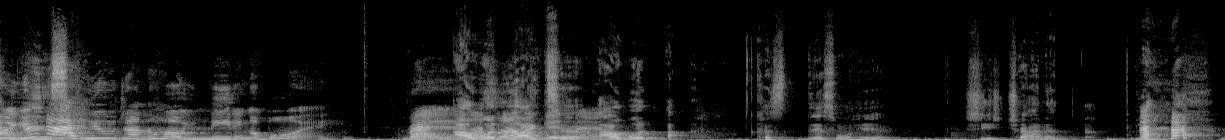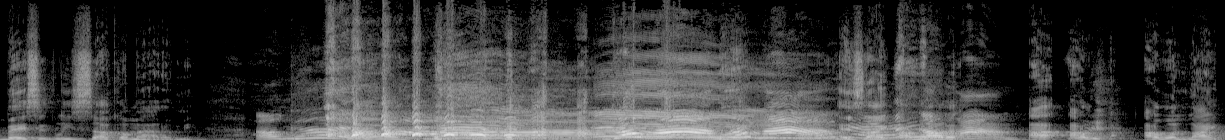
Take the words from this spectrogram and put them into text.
So you're not huge on the whole you needing a boy. right. I That's would what I like to. at. I would, cause this one here, she's trying to basically suck them out of me. Oh, good. Um, go mom. Go mom. It's like I'm Go not. A, mom. I, I I would like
